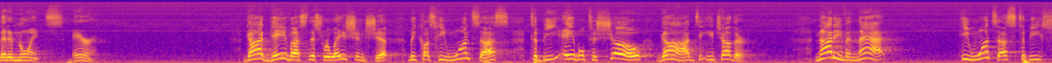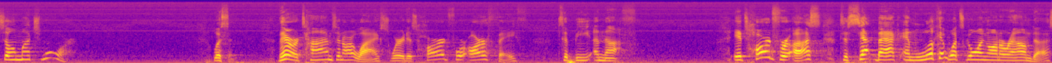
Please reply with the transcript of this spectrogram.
that anoints Aaron. God gave us this relationship because He wants us to be able to show God to each other. Not even that, He wants us to be so much more. Listen, there are times in our lives where it is hard for our faith to be enough. It's hard for us to set back and look at what's going on around us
